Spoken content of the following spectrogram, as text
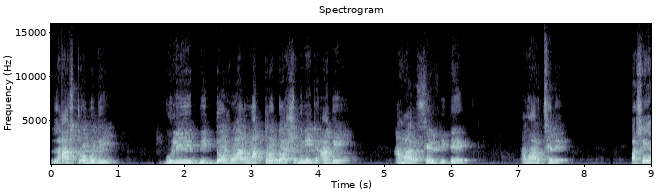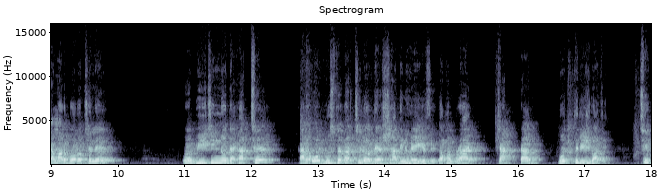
লাস্ট অবধি গুলি বিদ্ধ হওয়ার মাত্র দশ মিনিট আগে আমার সেলফিতে আমার ছেলে। পাশেই আমার বড় ছেলে। ও ভি চিহ্ন দেখাচ্ছে, কারণ ও বুঝতে পারছিল দেশ স্বাধীন হয়ে গেছে। তখন প্রায় চারটা বত্রিশ বাজে। ঠিক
